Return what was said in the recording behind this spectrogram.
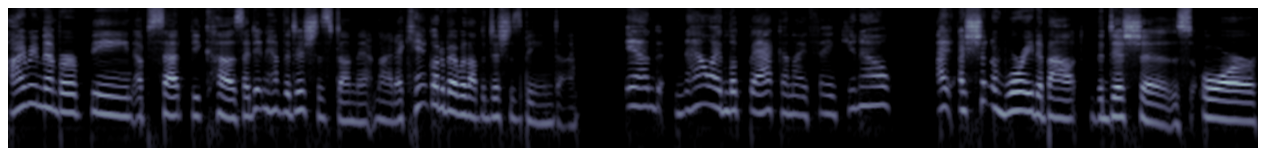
I remember being upset because I didn't have the dishes done that night. I can't go to bed without the dishes being done. And now I look back and I think, you know, I, I shouldn't have worried about the dishes or,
